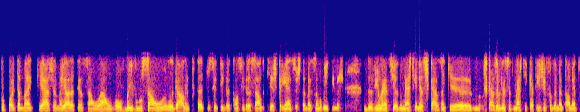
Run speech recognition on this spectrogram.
Propõe também que haja maior atenção, um, houve uma evolução legal importante no sentido da consideração de que as crianças também são vítimas de violência doméstica, nesses casos em que uh, os casos de violência doméstica atingem fundamentalmente,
